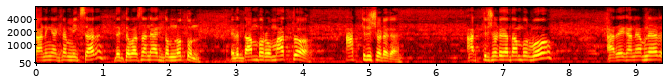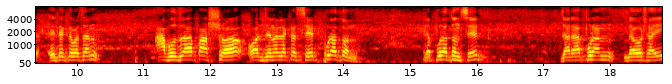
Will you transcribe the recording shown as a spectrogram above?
রানিং একটা মিক্সার দেখতে পাচ্ছেন একদম নতুন। এটার দাম পড়ব মাত্র আটত্রিশশো টাকা। আটত্রিশশো টাকা দাম পড়ব। আর এখানে আপনার, এই দেখতে পাচ্ছেন আবুজা পাঁচশো অরিজিনাল একটা সেট পুরাতন। এটা পুরাতন সেট যারা পুরান ব্যবসায়ী,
